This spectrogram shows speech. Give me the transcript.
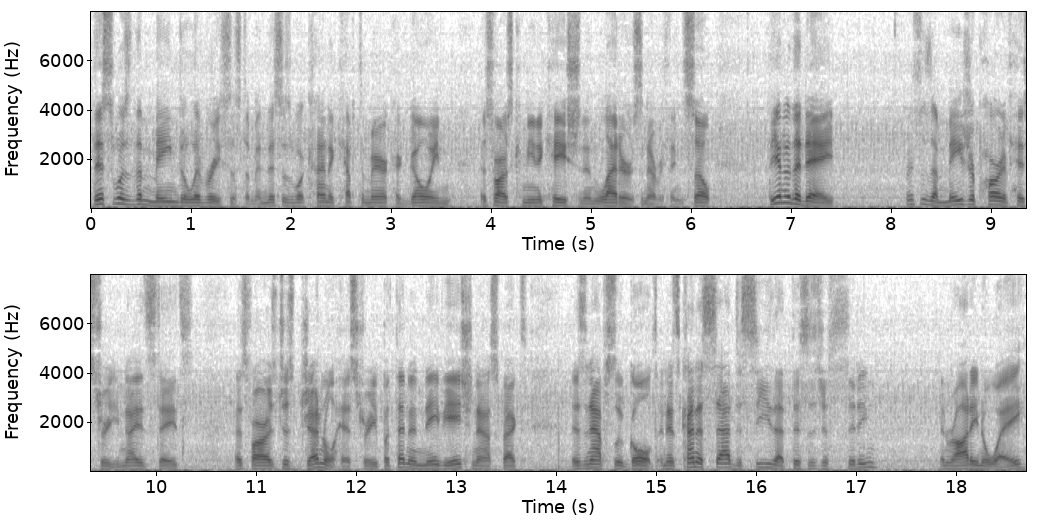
this was the main delivery system, and this is what kind of kept America going as far as communication and letters and everything. So, at the end of the day, this is a major part of history the United States as far as just general history, but then in an aviation aspect is an absolute gold. And it's kind of sad to see that this is just sitting and rotting away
